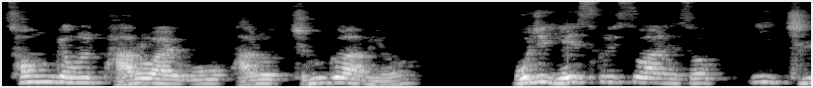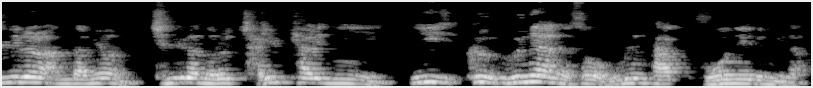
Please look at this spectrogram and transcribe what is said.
성경을 바로 알고 바로 증거하며 오직 예수 그리스도 안에서 이 진리를 안다면 진리가 너를 자유케 하리니 이 그 은혜 안에서 우리는 다 구원해야 됩니다.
